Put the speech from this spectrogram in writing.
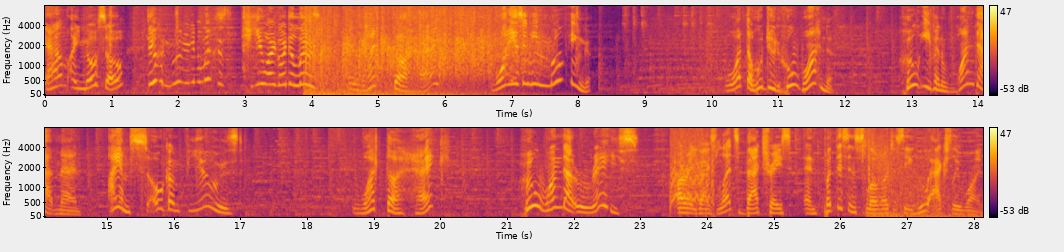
am. I know so. Dude, move. You're gonna lose. You are going to lose. What the heck? Why isn't he moving? What the? Who, dude? Who won? Who even won that, man? I am so confused. What the heck? Who won that race? Alright, guys, let's backtrace and put this in slow mo to see who actually won.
